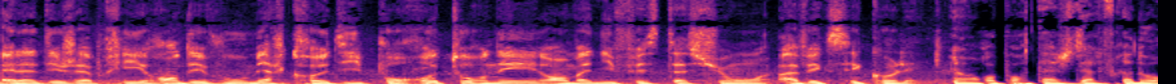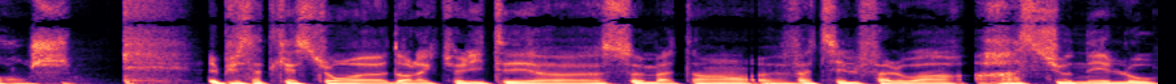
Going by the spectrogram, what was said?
Elle a déjà pris rendez-vous mercredi pour retourner en manifestation avec ses collègues. Un reportage d'Alfred Orange. Et puis cette question euh, dans l'actualité euh, ce matin, euh, va-t-il falloir rationner l'eau?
